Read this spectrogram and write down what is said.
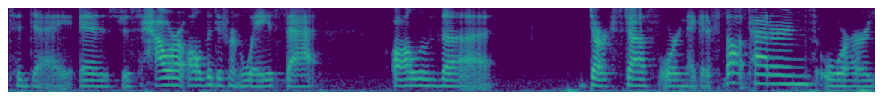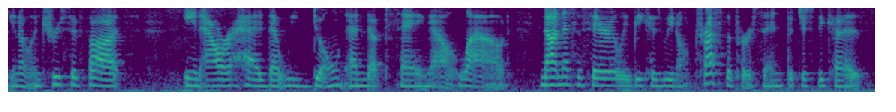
today is just how are all the different ways that all of the dark stuff or negative thought patterns or you know intrusive thoughts in our head that we don't end up saying out loud. Not necessarily because we don't trust the person but just because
